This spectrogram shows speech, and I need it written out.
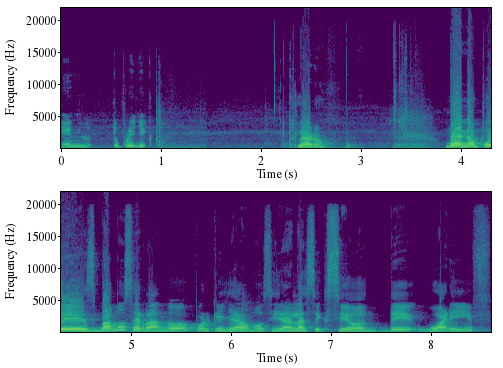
en tu proyecto. Claro. Bueno, pues vamos cerrando porque ya vamos a ir a la sección de What If,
